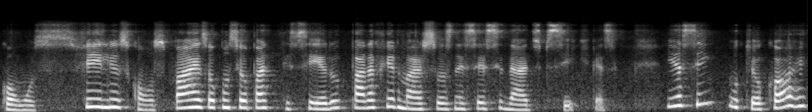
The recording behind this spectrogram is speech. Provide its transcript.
com os filhos, com os pais ou com seu parceiro para afirmar suas necessidades psíquicas. E assim, o que ocorre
